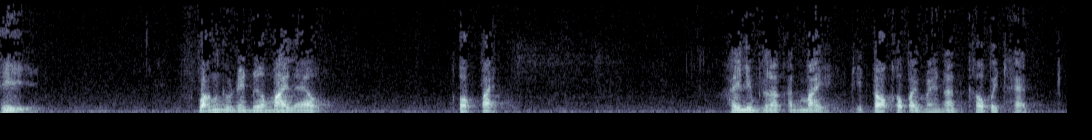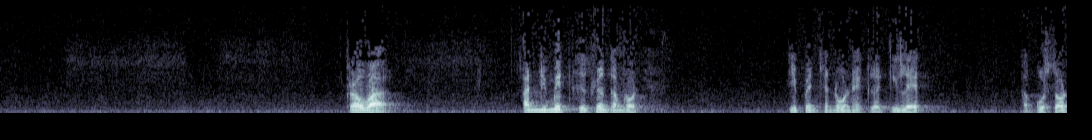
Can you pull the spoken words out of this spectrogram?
ที่ฝังอยู่ในเนื้อไม้แล้ว ออกไป ให้ริมสลักอันใหม่ ที่ตอกเข้าไปใหม่นั้นเข้าไปแทน เพราะว่าอันนิมิตคือเครื่องกำหนด ที่เป็นชนวนให้เกิดกิเลสอกุศล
